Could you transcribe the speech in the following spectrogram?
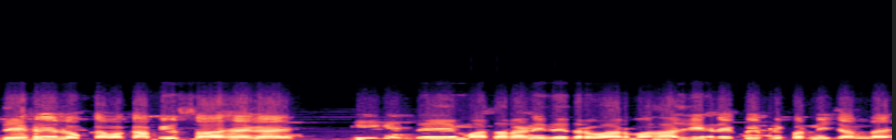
ਦੇਖ ਰਹੇ ਲੋਕਾਂ ਦਾ ਕਾਫੀ ਉਤਸ਼ਾਹ ਹੈਗਾ ਹੈ। ਠੀਕ ਹੈ ਤੇ ਮਾਤਾ ਰਾਣੀ ਦੇ ਦਰਬਾਰ ਮਾ ਹਾਜ਼ਰੀ ਹਰੇਕ ਕੋਈ ਆਪਣੀ ਭਰਨੀ ਚਾਹੁੰਦਾ ਹੈ।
